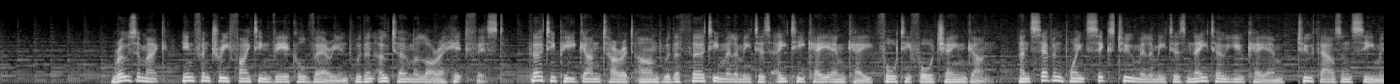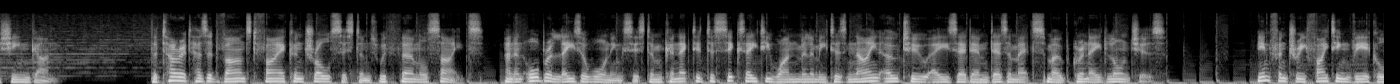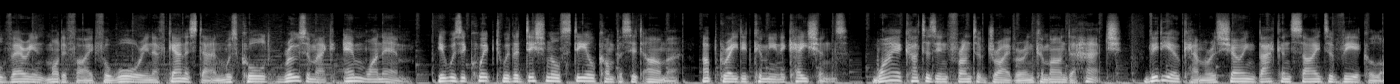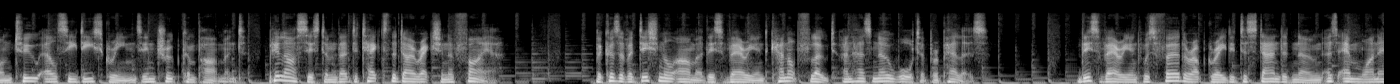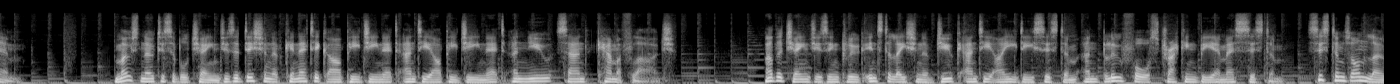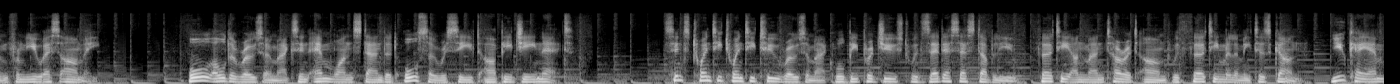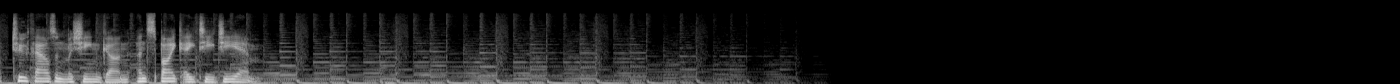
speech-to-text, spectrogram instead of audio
Rosomak, infantry fighting vehicle variant with an Oto Melara Hitfist, 30p gun turret armed with a 30mm ATK MK44 chain gun, and 7.62mm NATO UKM 2000C machine gun. The turret has advanced fire control systems with thermal sights, and an Obra laser warning system connected to 681mm 902 AZM Dezamet smoke grenade launchers. Infantry fighting vehicle variant modified for war in Afghanistan was called Rosomak M1M. It was equipped with additional steel composite armor, upgraded communications, wire cutters in front of driver and commander hatch, video cameras showing back and sides of vehicle on two LCD screens in troop compartment, Pilar system that detects the direction of fire. Because of additional armor this variant cannot float and has no water propellers. This variant was further upgraded to standard known as M1M. Most noticeable change is addition of QinetiQ RPG net anti-RPG net and new sand camouflage. Other changes include installation of Duke anti-IED system and Blue Force tracking BMS system, systems on loan from US Army. All older Rosomaks in M1 standard also received RPG net. Since 2022 Rosomak will be produced with ZSSW 30 unmanned turret armed with 30mm gun, UKM 2000 machine gun and Spike ATGM.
